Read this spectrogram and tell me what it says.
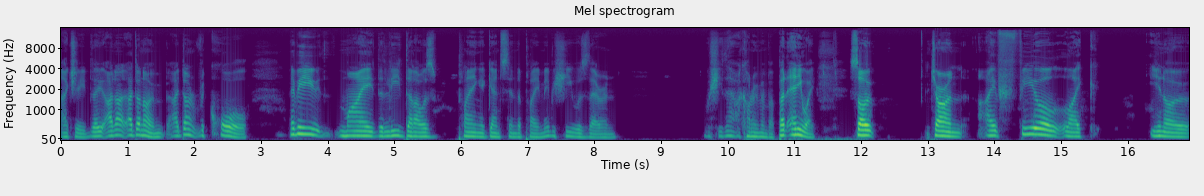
actually. They i don't i don't know. I don't recall. Maybe my the lead that i was playing against in the play maybe she was there and was she there? I can't remember. But anyway so Charan, i feel like you know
